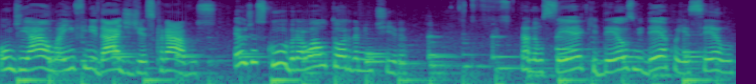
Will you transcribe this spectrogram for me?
onde há uma infinidade de escravos, eu descubra o autor da mentira. A não ser que Deus me dê a conhecê-lo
